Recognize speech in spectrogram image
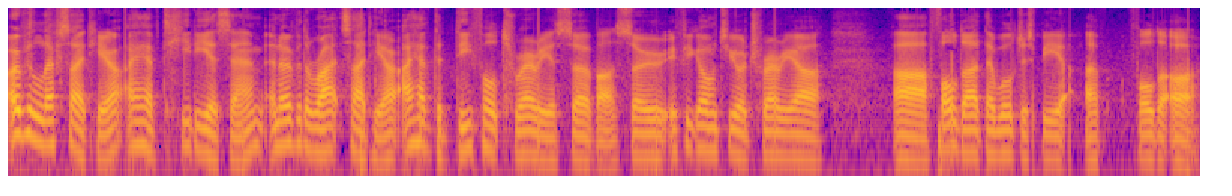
Over the left side here, I have TDSM, and over the right side here, I have the default Terraria server. So if you go into your Terraria uh, folder, there will just be a folder or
